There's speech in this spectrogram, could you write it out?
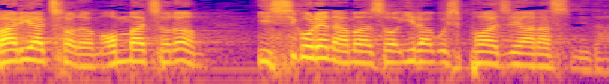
마리아처럼 엄마처럼 이 시골에 남아서 일하고 싶어 하지 않았습니다.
